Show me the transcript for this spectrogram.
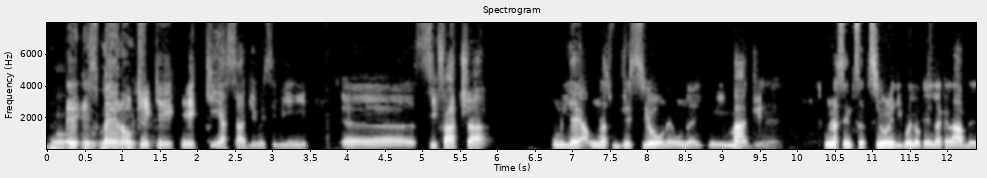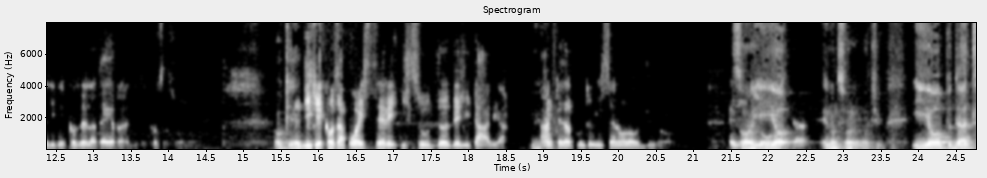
modo. E, e spero che, che- che chi assaggi questi vini eh, si faccia un'idea, una suggestione, un- un'immagine, una sensazione di quello che è la Calabria, di che cos'è la terra, di che cosa sono. Ok. eh, di che cosa può essere il sud dell'Italia, Eh. anche dal punto di vista enologico. E So io- cioè, e non solo logico. I hope that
